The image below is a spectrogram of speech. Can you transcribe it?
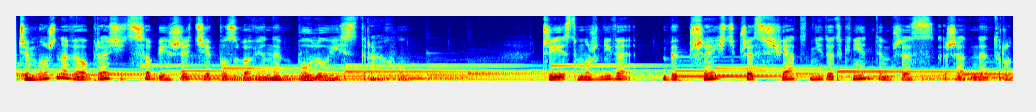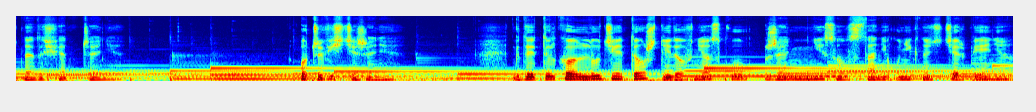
Czy można wyobrazić sobie życie pozbawione bólu i strachu? Czy jest możliwe, by przejść przez świat niedotkniętym przez żadne trudne doświadczenie? Oczywiście, że nie. Gdy tylko ludzie doszli do wniosku, że nie są w stanie uniknąć cierpienia,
